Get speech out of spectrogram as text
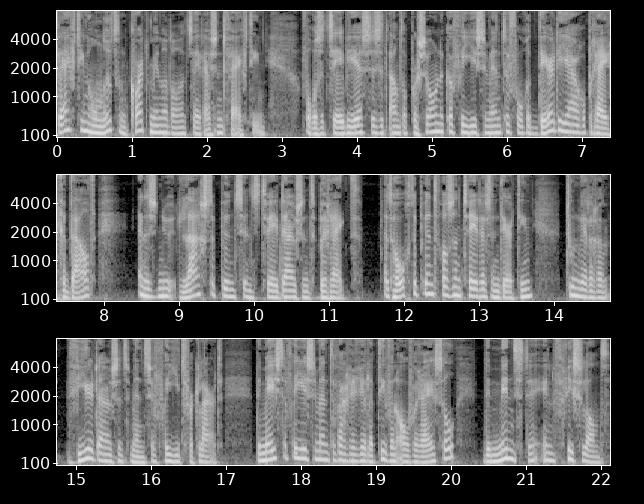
1500, een kwart minder dan in 2015. Volgens het CBS is het aantal persoonlijke faillissementen voor het derde jaar op rij gedaald en is nu het laagste punt sinds 2000 bereikt. Het hoogtepunt was in 2013, toen werden ruim 4000 mensen failliet verklaard. De meeste faillissementen waren relatief in Overijssel, de minste in Friesland.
